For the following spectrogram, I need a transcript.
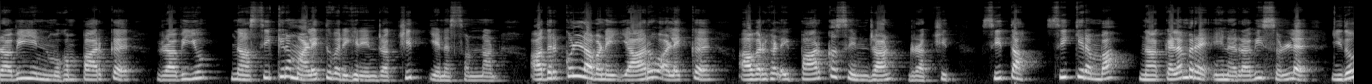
ரவியின் முகம் பார்க்க ரவியும் நான் சீக்கிரம் அழைத்து வருகிறேன் ரக்ஷித் என சொன்னான். அதற்குள் அவனை யாரோ அழைக்க அவர்களை பார்க்க சென்றான் ரக்ஷித். சீதா சீக்கிரம் வா நான் கிளம்புறேன் என ரவி சொல்ல இதோ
